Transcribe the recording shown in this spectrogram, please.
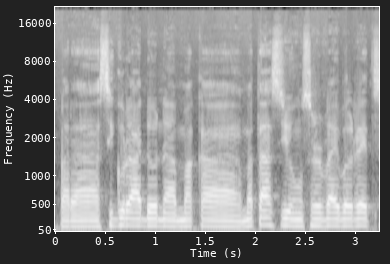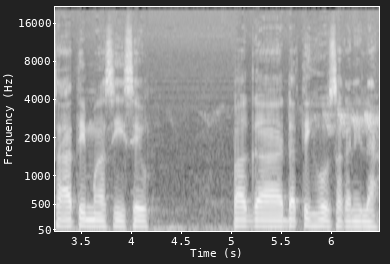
para sigurado na maka mataas yung survival rate sa ating mga sisiw pag uh, dating ho sa kanila.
